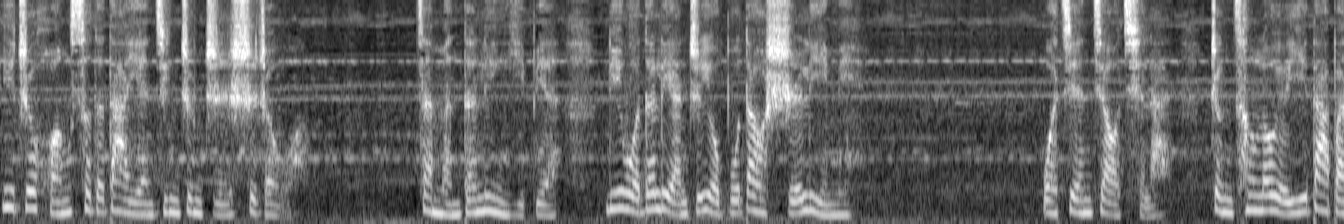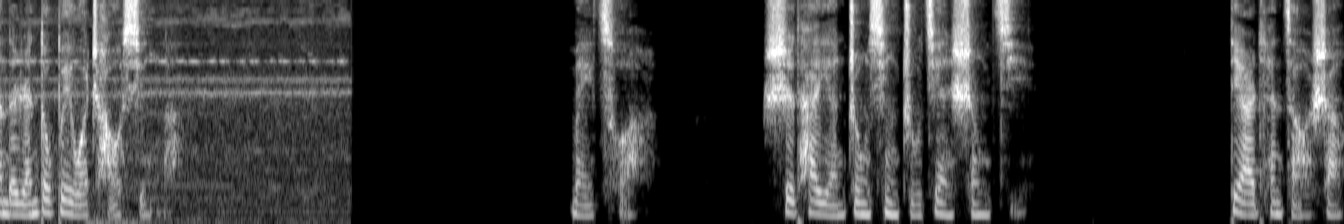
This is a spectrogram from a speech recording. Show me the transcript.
一只黄色的大眼睛正直视着我，在门的另一边，离我的脸只有不到十厘米。我尖叫起来，整层楼有一大半的人都被我吵醒了。没错，事态严重性逐渐升级。第二天早上，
